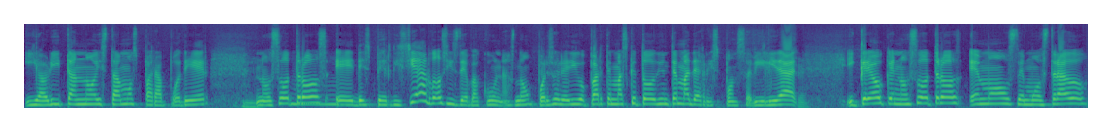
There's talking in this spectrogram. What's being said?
y ahorita no estamos para poder nosotros eh, desperdiciar dosis de vacunas, ¿no? Por eso le digo, parte más que todo de un tema de responsabilidad. Sí. Y creo que nosotros hemos demostrado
